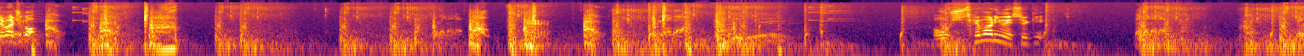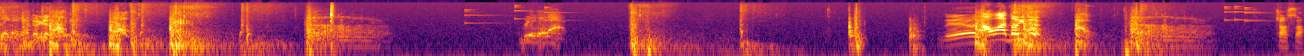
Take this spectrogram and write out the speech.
제발 죽어! 오우씨 세 마리네 저기. 열렸다. 네, 나와 너희들. 좋았어.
